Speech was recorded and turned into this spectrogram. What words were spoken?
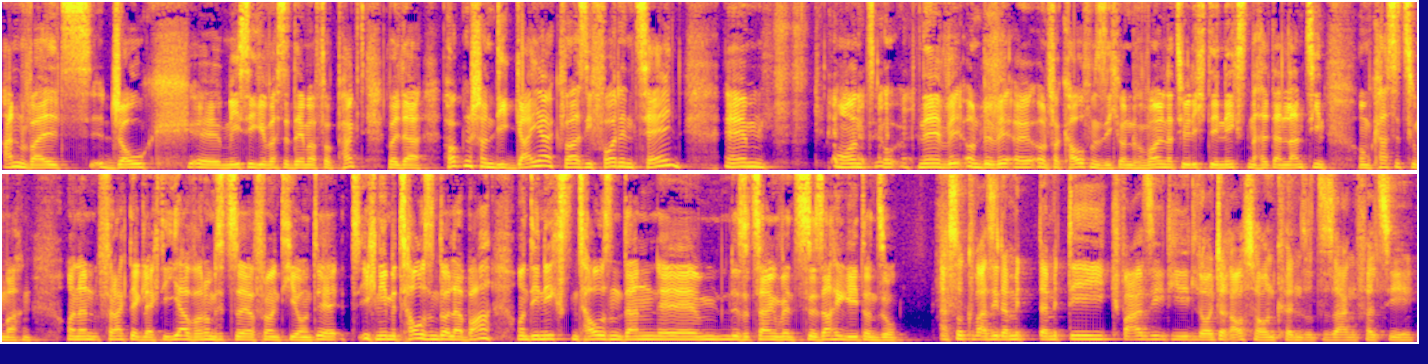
Anwalts-Joke-mäßige, was er da immer verpackt, weil da hocken schon die Geier quasi vor den Zellen ähm, und, ne, und, äh, und verkaufen sich und wollen natürlich den nächsten halt an Land ziehen, um Kasse zu machen. Und dann fragt er gleich die, ja, warum sitzt euer Freund hier? Und äh, ich nehme 1000 Dollar bar und die nächsten 1000 dann äh, sozusagen, wenn es zur Sache geht und so. Ach so, quasi, damit, damit die quasi die Leute raushauen können, sozusagen, falls sie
